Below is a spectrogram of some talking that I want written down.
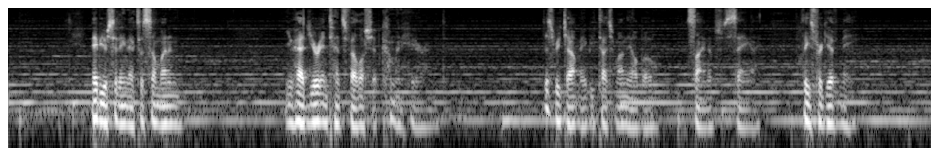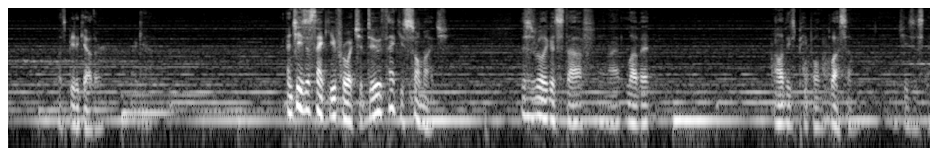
Maybe you're sitting next to someone and you had your intense fellowship. Come in here. Just reach out, maybe touch them on the elbow. Sign of saying, please forgive me. Let's be together again. And Jesus, thank you for what you do. Thank you so much. This is really good stuff, and I love it. All love these people. Bless them. In Jesus' name.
